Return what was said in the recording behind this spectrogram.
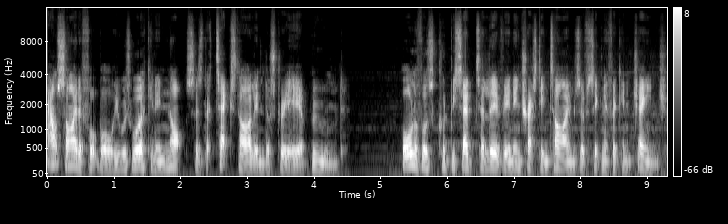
Outside of football, he was working in Notts as the textile industry here boomed. All of us could be said to live in interesting times of significant change,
